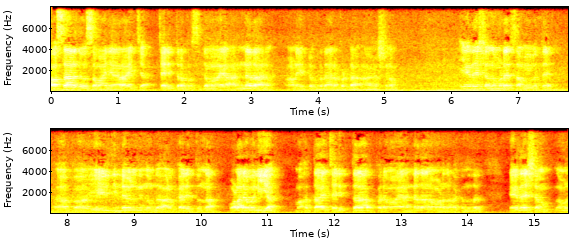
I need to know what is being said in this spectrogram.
അവസാന ദിവസമായ ഞായറാഴ്ച ചരിത്ര പ്രസിദ്ധമായ അന്നദാനം ആണ് ഏറ്റവും പ്രധാനപ്പെട്ട ആകർഷണം. ഏകദേശം നമ്മുടെ സമീപത്തെ ഏഴ് ജില്ലകളിൽ നിന്നും ആൾക്കാരെത്തുന്ന വളരെ വലിയ മഹത്തായ ചരിത്രപരമായ അന്നദാനമാണ് നടക്കുന്നത്. ഏകദേശം നമ്മൾ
